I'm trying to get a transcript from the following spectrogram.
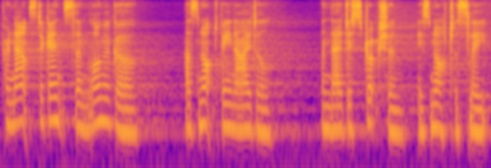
pronounced against them long ago, has not been idle, and their destruction is not asleep.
